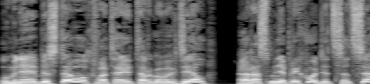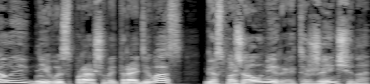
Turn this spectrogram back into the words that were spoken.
«У меня и без того хватает торговых дел, а раз мне приходится целые дни выспрашивать ради вас, госпожа Алмира, эта женщина,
